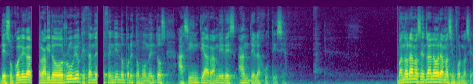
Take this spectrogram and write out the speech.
de su colega Ramiro Rubio, que están defendiendo por estos momentos a Cintia Ramírez ante la justicia. Panorama Central ahora, más información.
